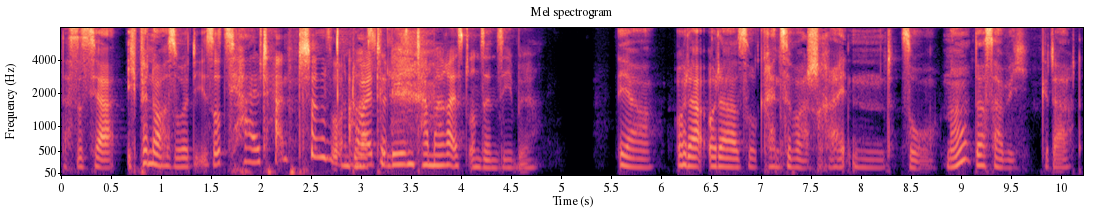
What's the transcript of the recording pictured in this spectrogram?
das ist ja, ich bin doch so die Sozialtante, so Und du hast arbeite gelesen, Tamara ist unsensibel. ja, oder, oder so grenzüberschreitend, so, ne? Das habe ich gedacht.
